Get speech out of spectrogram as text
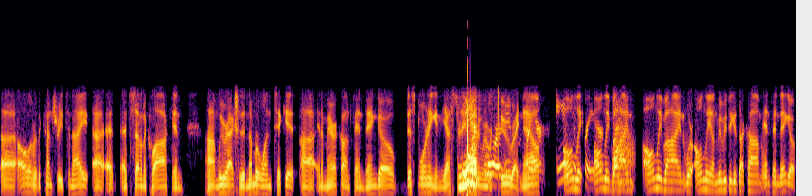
uh, all over the country tonight uh, at at seven o'clock, and um, we were actually the number one ticket uh, in America on Fandango this morning and yesterday yes, morning. We're number two right now. Only only wow. behind only behind we're only on movietickets.com and Fandango.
